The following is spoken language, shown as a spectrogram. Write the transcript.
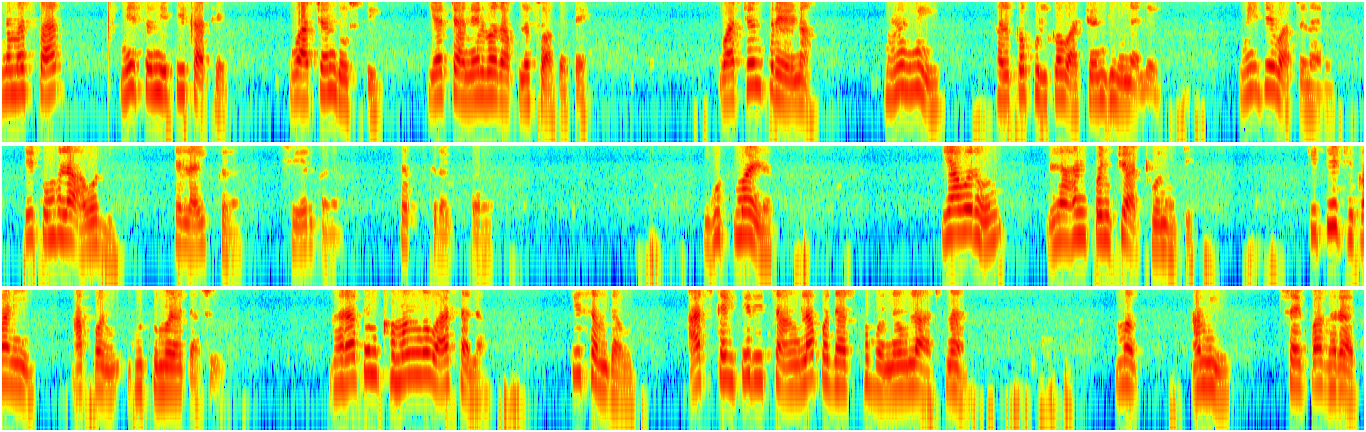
नमस्कार मी सुनीती साठे वाचन दोस्ती या चॅनेलवर आपलं स्वागत आहे. वाचन प्रेरणा म्हणून मी हलकं फुलकं वाचन घेऊन आले. मी जे वाचणार आहे ते तुम्हाला आवडलं तर लाईक करा शेअर करा सबस्क्राईब करा. घुटमळणं. यावरून लहानपणची आठवण होते. किती ठिकाणी आपण घुटमळत असू घरातून खमंग वास आला. की समजावं आज काहीतरी चांगला पदार्थ बनवला असणार. मग आम्ही स्वयंपाकघरात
